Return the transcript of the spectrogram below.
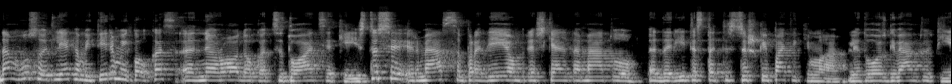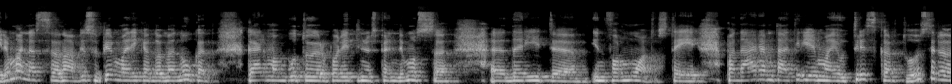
na mūsų atliekami tyrimai kol kas e, nerodo kad situacija keistųsi ir mes pradėjom prieš keletą metų daryti statistiškai patikimą lietuvos gyventojų tyrimą nes na visų pirma reikia duomenų kad galima būtų ir politinius sprendimus e, daryti informuotus. Tai padarėm tą tyrimą jau tris kartus ir e,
